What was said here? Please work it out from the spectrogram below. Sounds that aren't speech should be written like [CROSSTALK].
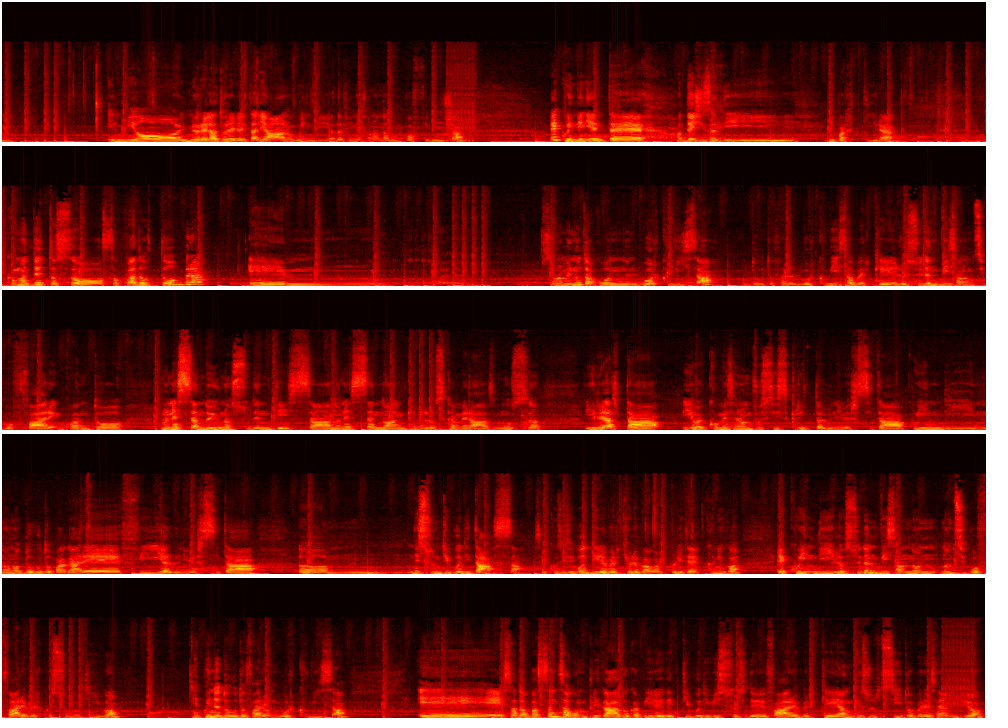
il mio, il mio relatore era italiano, quindi alla fine sono andata un po' a fiducia e quindi niente, ho deciso di, di partire. Come ho detto sto, sto qua da ottobre e um, sono venuta con il work visa, ho dovuto fare il work visa perché lo student visa non si può fare in quanto non essendo io una studentessa, non essendo anche nello schema Erasmus, in realtà io è come se non fossi iscritta all'università, quindi non ho dovuto pagare fee all'università, um, nessun tipo di tassa, se così si può dire, perché io le pago al Politecnico e quindi lo student visa non, non si può fare per questo motivo. E quindi ho dovuto fare un work visa. E è stato abbastanza complicato capire che tipo di visto si deve fare perché anche sul sito per esempio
